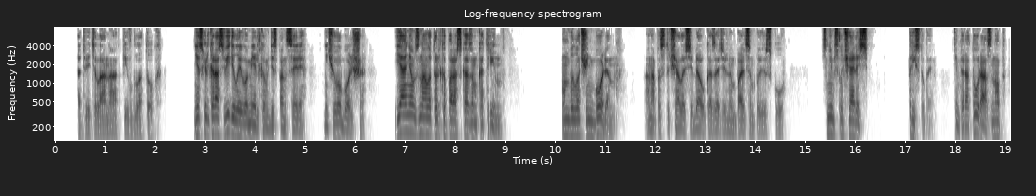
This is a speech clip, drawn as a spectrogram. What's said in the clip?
— ответила она, отпив глоток. «Несколько раз видела его мельком в диспансере. Ничего больше. Я о нем знала только по рассказам Катрин. Он был очень болен». Она постучала себя указательным пальцем по виску. С ним случались приступы. Температура, озноб —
